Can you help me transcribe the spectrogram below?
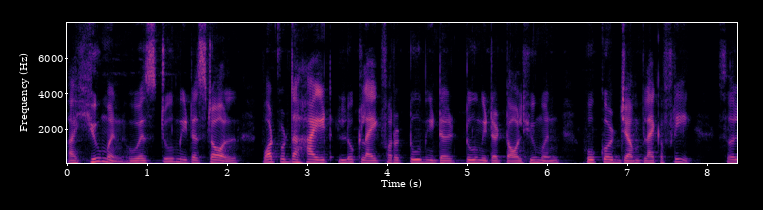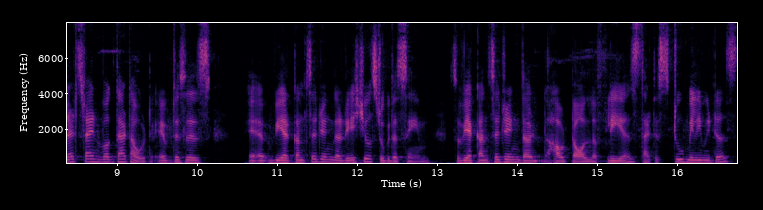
a human who is 2 meters tall what would the height look like for a 2 meter 2 meter tall human who could jump like a flea? So let's try and work that out. If this is Uh, we are considering the ratios to be the same. So we are considering the how tall the flea is, that is 2 millimeters.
